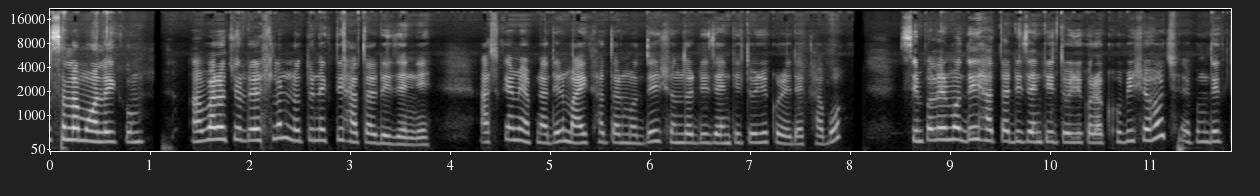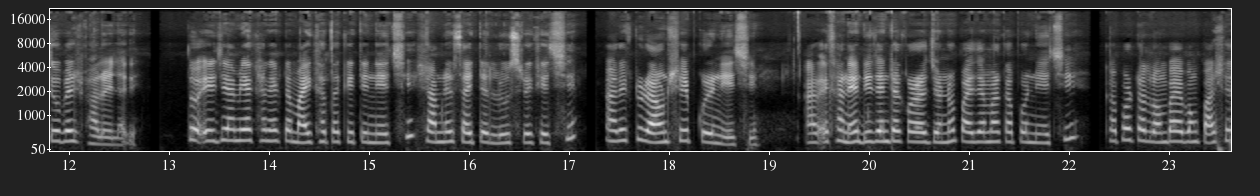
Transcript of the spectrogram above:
আসসালামু আলাইকুম। আবারও চলে আসলাম নতুন একটি হাতার ডিজাইন নিয়ে। আজকে আমি আপনাদের মাইক হাতার মধ্যেই সুন্দর ডিজাইনটি তৈরি করে দেখাবো। সিম্পলের মধ্যেই হাতার ডিজাইনটি তৈরি করা খুবই সহজ এবং দেখতেও বেশ ভালোই লাগে। তো এই যে আমি এখানে একটা মাইক হাতা কেটে নিয়েছি, সামনের সাইডটা লুজ রেখেছি আর একটু রাউন্ড শেপ করে নিয়েছি। আর এখানে ডিজাইনটা করার জন্য পায়জামার কাপড় নিয়েছি। কাপড়টা লম্বা এবং পাশে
